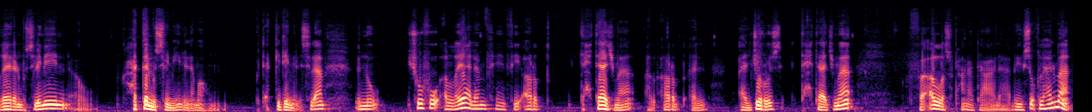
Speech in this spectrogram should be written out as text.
غير المسلمين أو حتى المسلمين اللي ما هم متأكدين من الإسلام أنه شوفوا الله يعلم فين في أرض تحتاج ماء الأرض الجرز تحتاج ماء فالله سبحانه وتعالى بيسوق لها الماء.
